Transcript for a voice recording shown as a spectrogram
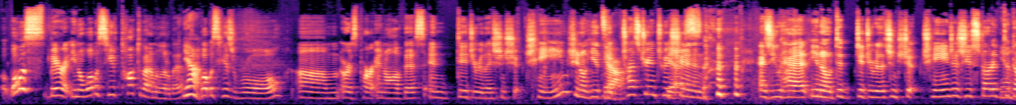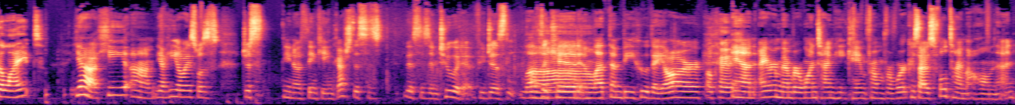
what was Barrett? You know, what was you talked about him a little bit? Yeah. What was his role, um, or his part in all of this? And did your relationship change? You know, he had said Yeah. trust your intuition, Yes. and as you had, you know, did did your relationship change as you started to delight? Yeah, he um yeah, he always was just, you know, thinking, gosh, this is this is intuitive. You just love the kid and let them be who they are. Ah. Okay. And I remember one time he came from for work cuz I was full-time at home then.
